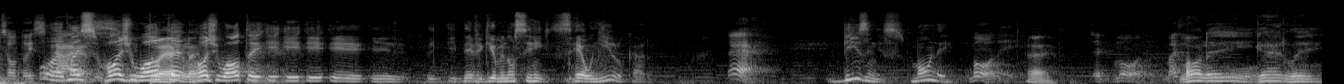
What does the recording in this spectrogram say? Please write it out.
são dois Porra, caras. mas Roger Walter, ego, né? Roger Walter e, e, e, e, e, David Gilmour não se, reuniram, cara? É, Business, money. Money. É. É, Money. Mas Money, get away,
